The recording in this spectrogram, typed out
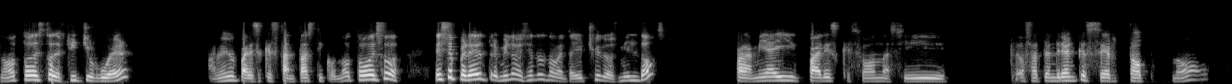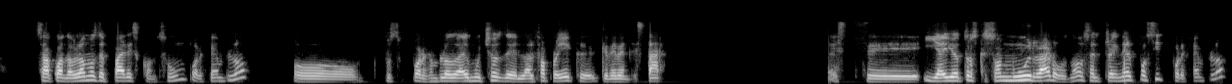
¿no? Todo esto de Feature Wear, a mí me parece que es fantástico, ¿no? Todo eso, ese periodo entre 1998 y 2002, para mí hay pares que son así, o sea, tendrían que ser top, ¿no? O sea, cuando hablamos de pares con Zoom, por ejemplo, o, pues, por ejemplo, hay muchos del Alpha Project que, que deben de estar. Este, y hay otros que son muy raros, ¿no? O sea, el Trainer Posit, por ejemplo,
